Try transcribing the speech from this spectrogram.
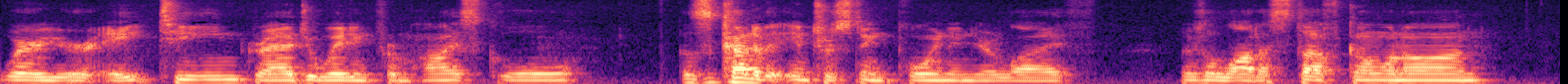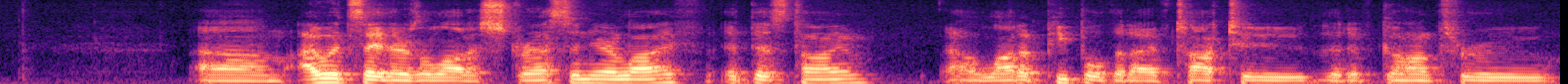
where you're 18, graduating from high school. This is kind of an interesting point in your life. There's a lot of stuff going on. Um, I would say there's a lot of stress in your life at this time. A lot of people that I've talked to that have gone through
